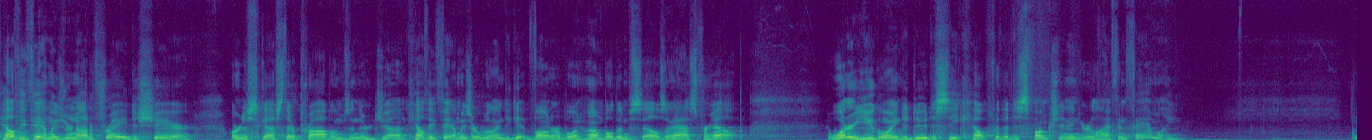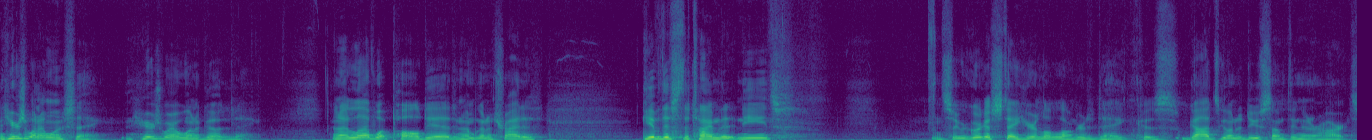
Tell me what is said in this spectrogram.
Healthy families are not afraid to share or discuss their problems and their junk. Healthy families are willing to get vulnerable and humble themselves and ask for help. What are you going to do to seek help for the dysfunction in your life and family? And here's what I want to say, and here's where I want to go today. And I love what Paul did, and I'm going to try to give this the time that it needs. And so we're going to stay here a little longer today because God's going to do something in our hearts.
